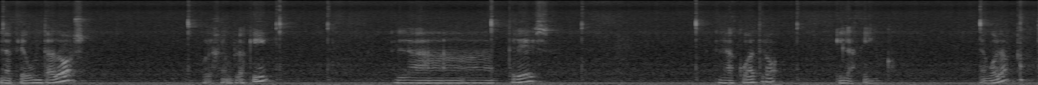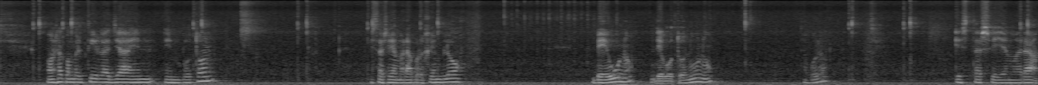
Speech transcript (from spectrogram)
La pregunta 2, por ejemplo aquí. La 3, la 4 y la 5. ¿De acuerdo? Vamos a convertirla ya en, botón. Esta se llamará, por ejemplo, B1, de botón 1. ¿De acuerdo? Esta se llamará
